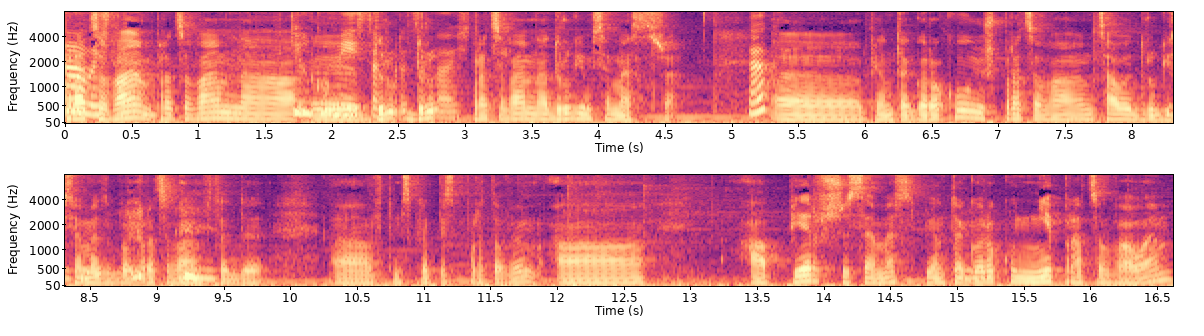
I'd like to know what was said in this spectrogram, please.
pracowałem, pracowałem na y, dru, dru, pracowałem na drugim semestrze. Tak? E, piątego roku już pracowałem cały drugi mhm. semestr, bo pracowałem wtedy a, w tym sklepie sportowym, a a pierwszy semestr piątego mhm. roku nie pracowałem.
